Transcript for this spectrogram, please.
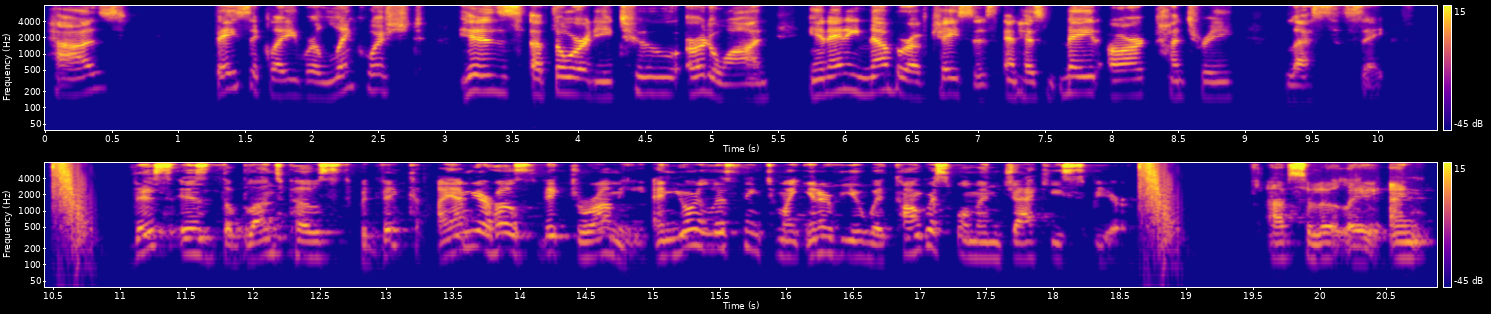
has basically relinquished his authority to Erdogan in any number of cases and has made our country less safe. This is the Blunt Post with Vic. I am your host, Vic Gerami, and you're listening to my interview with Congresswoman Jackie Speier. Absolutely. And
